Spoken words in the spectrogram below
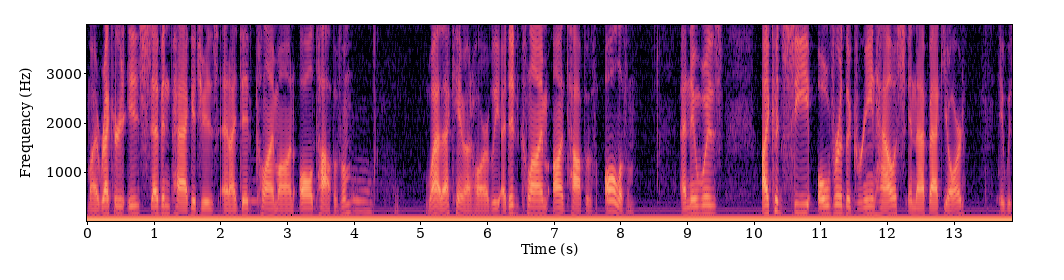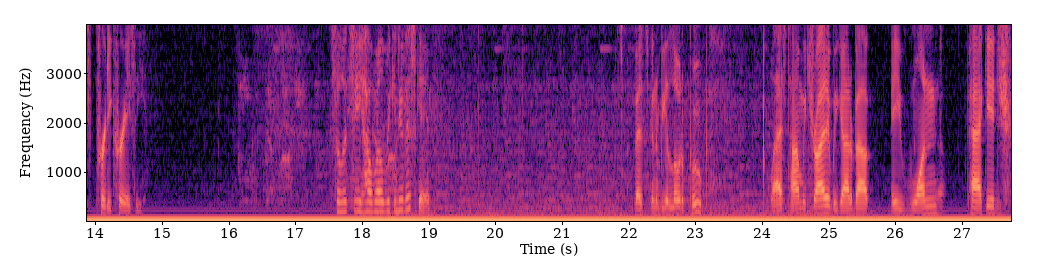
My record is 7 packages, and I did climb on all top of them. Wow, that came out horribly. I did climb on top of all of them. And it was, I could see over the greenhouse in that backyard. It was pretty crazy. So let's see how well we can do this game. I Bet it's going to be a load of poop. Last time we tried it, we got about a one package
